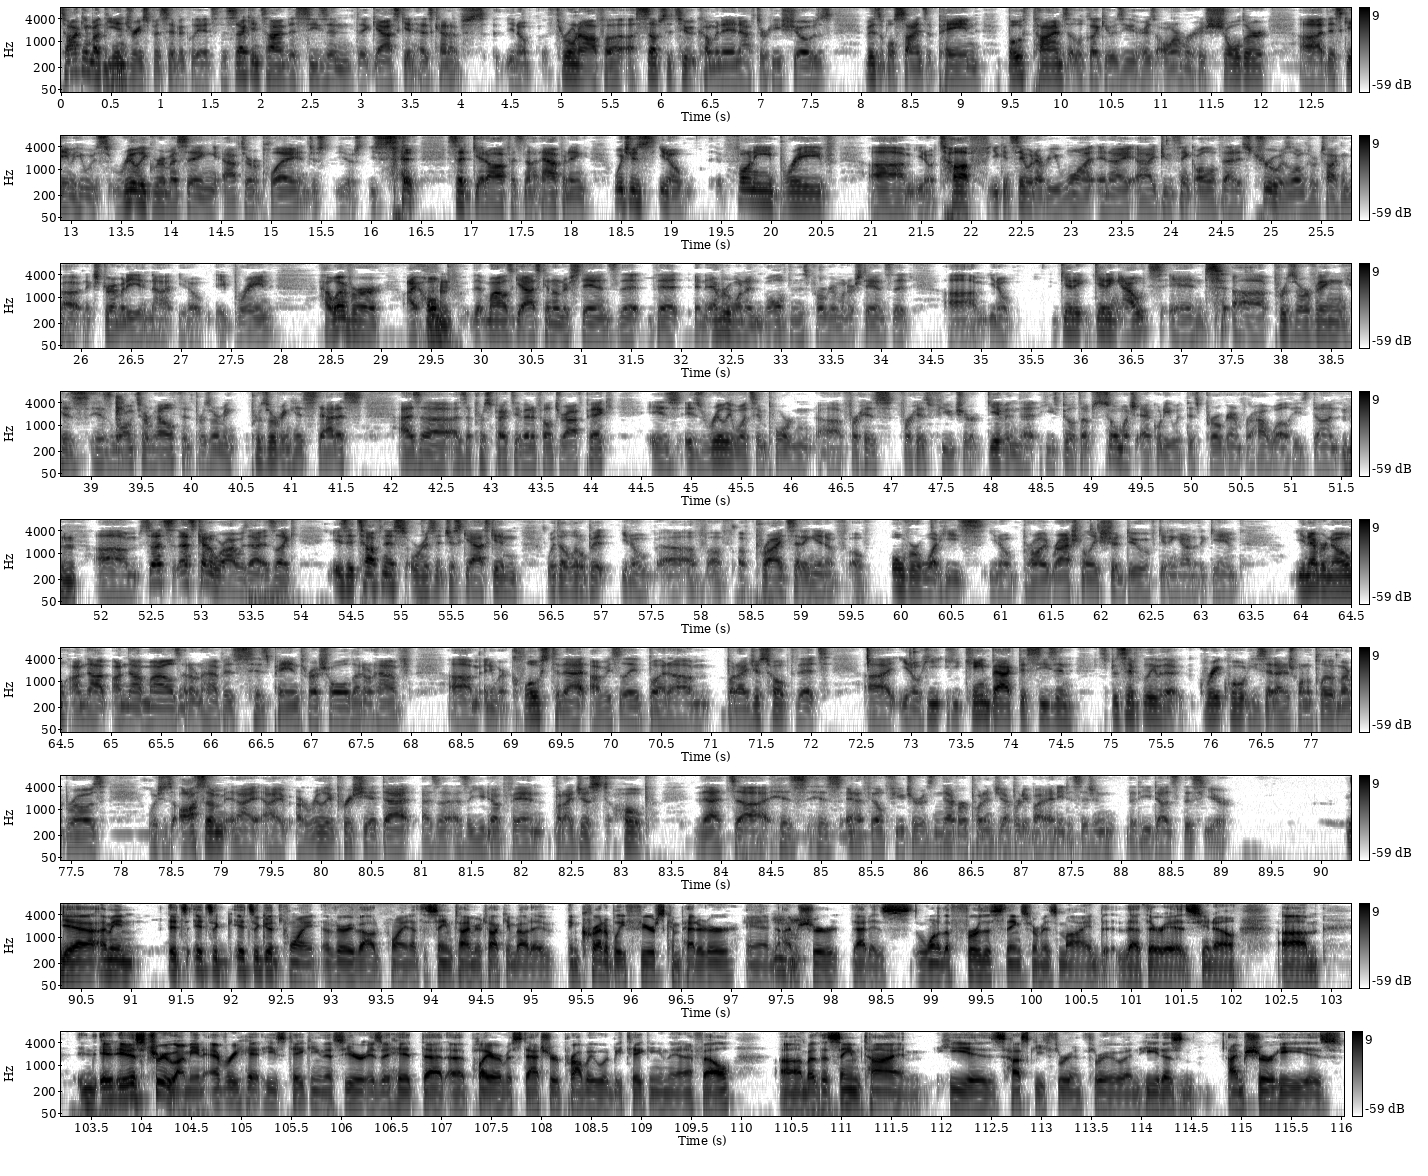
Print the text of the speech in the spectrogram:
talking about the mm-hmm. injury specifically, it's the second time this season that Gaskin has kind of, you know, thrown off a, a, substitute coming in after he shows visible signs of pain. Both times it looked like it was either his arm or his shoulder. Uh, this game he was really grimacing after a play and just you know said said get off, it's not happening, which is you know funny, brave. um, you know, tough. You can say whatever you want, and I I do think all of that is true as long as we're talking about an extremity and not you know a brain. However, I hope mm-hmm. that Myles Gaskin understands that that and everyone involved in this program understands that um, you know getting getting out and uh, preserving his his long term health and preserving preserving his status as a as a prospective NFL draft pick is is really what's important uh, for his for his future, given that he's built up so much equity with this program for how well he's done. Mm-hmm. Um, so that's that's kind of where I was at. Is like, is it toughness or is it just Gaskin with a little bit, you know, uh, of, of of pride setting in of of over what he's you know probably rationally should do of getting out of the game. You never know. I'm not I'm not Myles. I don't have his his pain threshold. I don't have um, anywhere close to that, obviously. But um, but I just hope that uh, you know, he he came back this season specifically with a great quote. He said, "I just want to play with my bros," which is awesome, and I I, I really appreciate that as a as a UW fan. But I just hope that uh, his his NFL future is never put in jeopardy by any decision that he does this year. Yeah, I mean, it's it's a it's a good point, a very valid point. At the same time, you're talking about an incredibly fierce competitor, and mm-hmm. I'm sure that is one of the furthest things from his mind that there is. You know, um, it, it is true. I mean, every hit he's taking this year is a hit that a player of his stature probably would be taking in the NFL. Um, but at the same time, he is husky through and through, and he doesn't. I'm sure he is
